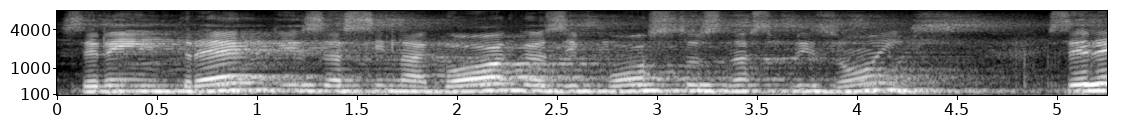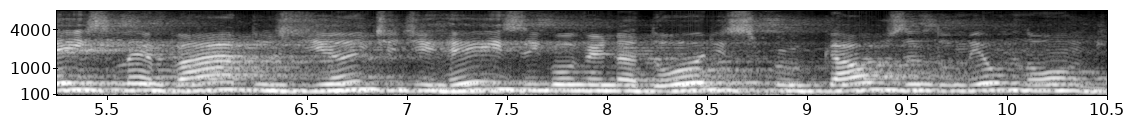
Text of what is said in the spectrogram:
serei entregues às sinagogas e postos nas prisões, sereis levados diante de reis e governadores por causa do meu nome.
